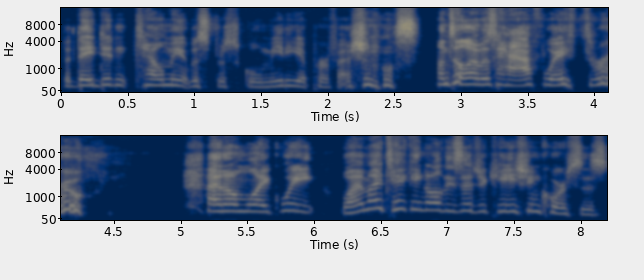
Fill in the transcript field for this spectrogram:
But they didn't tell me it was for school media professionals until I was halfway through. and I'm like, wait, why am I taking all these education courses?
